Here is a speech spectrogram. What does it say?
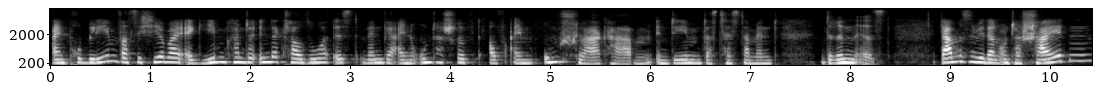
Ein Problem, was sich hierbei ergeben könnte in der Klausur, ist, wenn wir eine Unterschrift auf einem Umschlag haben, in dem das Testament drin ist. Da müssen wir dann unterscheiden,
